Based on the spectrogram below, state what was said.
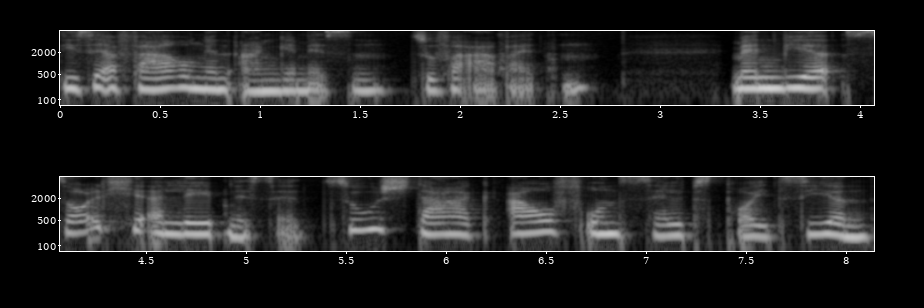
diese Erfahrungen angemessen zu verarbeiten. Wenn wir solche Erlebnisse zu stark auf uns selbst projizieren,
